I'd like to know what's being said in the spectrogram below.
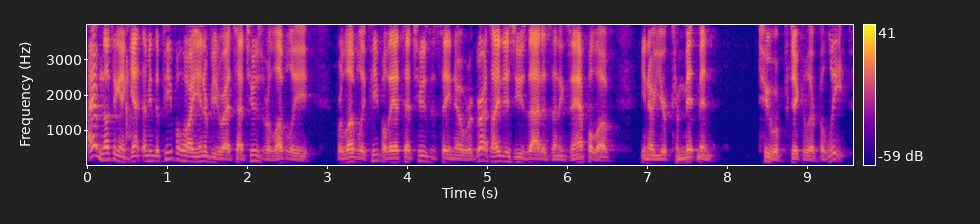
I have nothing against. I mean, the people who I interviewed who had tattoos were lovely. Were lovely people. They had tattoos that say no regrets. I just use that as an example of you know your commitment to a particular belief.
